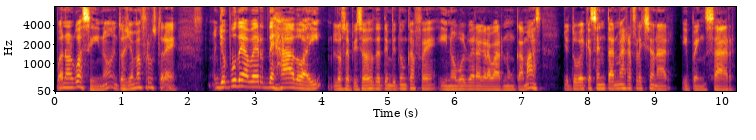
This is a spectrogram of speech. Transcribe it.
Bueno, algo así, ¿no? Entonces yo me frustré. Yo pude haber dejado ahí los episodios de Te invito a un café y no volver a grabar nunca más. Yo tuve que sentarme a reflexionar y pensar,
